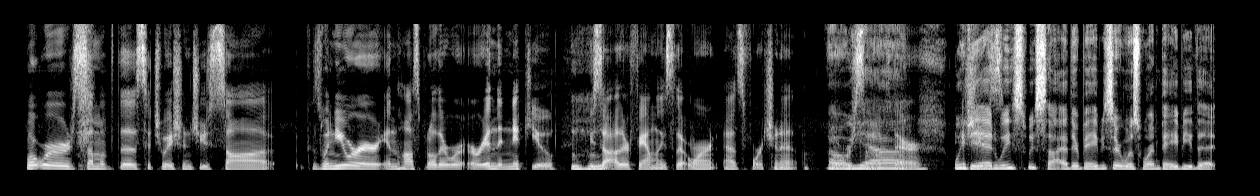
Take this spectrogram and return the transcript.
What were some of the situations you saw? Because when you were in the hospital, there were or in the NICU, you saw other families that weren't as fortunate. What Mm-hmm. Oh, were some yeah. of their we issues? did we we saw other babies there was one baby that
